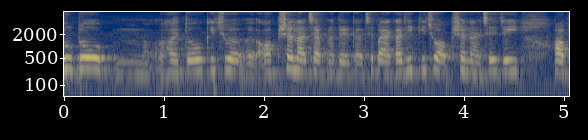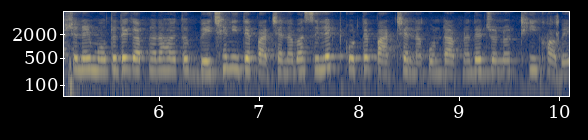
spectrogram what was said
দুটো হয়তো কিছু অপশান আছে আপনাদের কাছে বা একাধিক কিছু অপশান আছে, যেই অপশানের মধ্যে থেকে আপনারা হয়তো বেছে নিতে পারছেন না বা সিলেক্ট করতে পারছেন না কোনটা আপনাদের জন্য ঠিক হবে।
